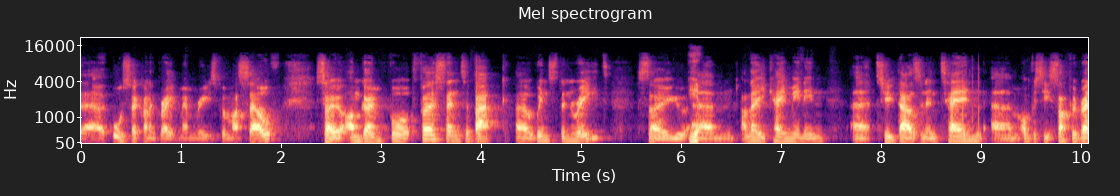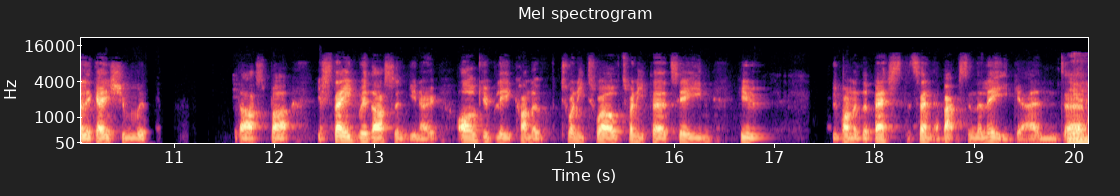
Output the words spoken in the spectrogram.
uh, also kind of great memories for myself. So I'm going for first centre back uh, Winston Reid. So yep. um, I know he came in in uh, 2010. Um, obviously suffered relegation with us, but he stayed with us, and you know, arguably kind of 2012, 2013, he one of the best centre backs in the league. And um, yeah.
